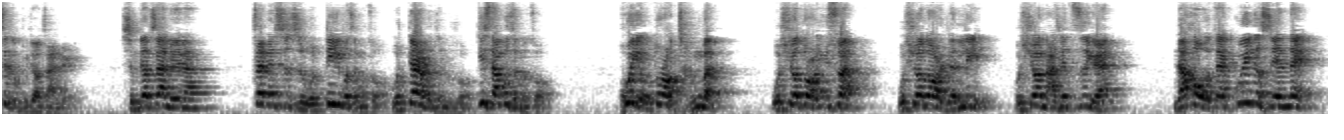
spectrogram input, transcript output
这个不叫战略，什么叫战略呢？战略是指我第一步怎么做，我第二步怎么做，第三步怎么做，会有多少成本，我需要多少预算，我需要多少人力，我需要哪些资源，然后我在规定时间内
